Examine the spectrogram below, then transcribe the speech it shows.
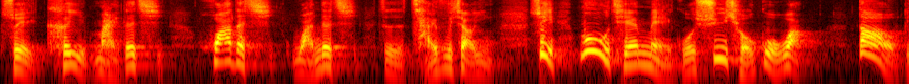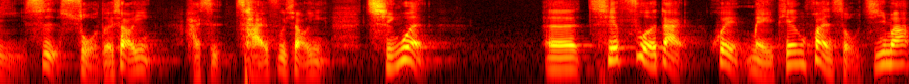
所以可以买得起、花得起、玩得起，这是财富效应。所以目前美国需求过旺，到底是所得效应还是财富效应？请问，呃，这些富二代会每天换手机吗？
